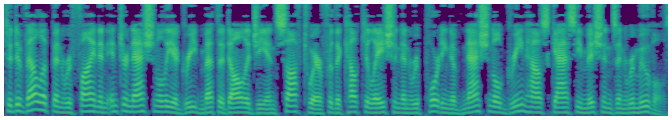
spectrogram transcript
to develop and refine an internationally agreed methodology and software for the calculation and reporting of national greenhouse gas emissions and removals,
